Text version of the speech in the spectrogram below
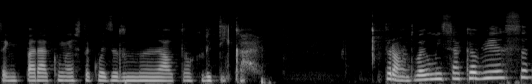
Tenho que parar com esta coisa de me autocriticar. Pronto, veio-me isso à cabeça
